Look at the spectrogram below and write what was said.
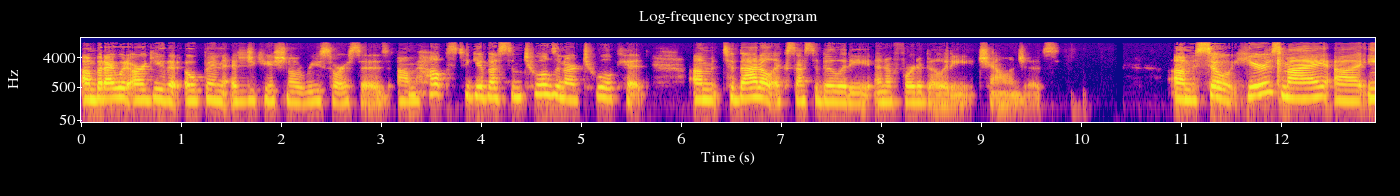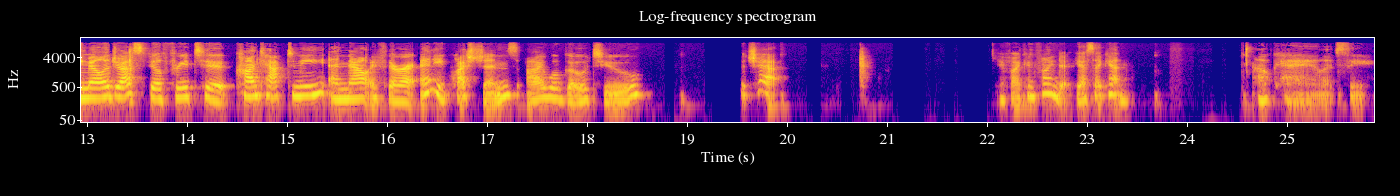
Um, but I would argue that open educational resources um, helps to give us some tools in our toolkit um, to battle accessibility and affordability challenges. Um, so here's my uh, email address. Feel free to contact me. And now if there are any questions, I will go to the chat. If I can find it. Yes, I can. Okay, let's see.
